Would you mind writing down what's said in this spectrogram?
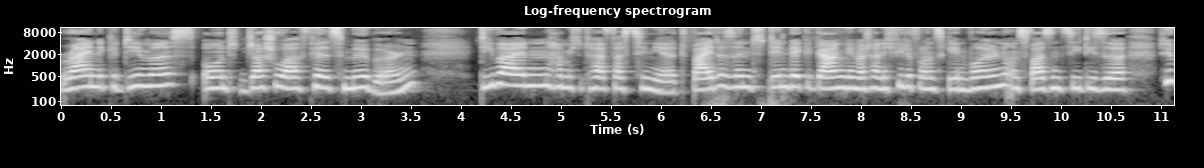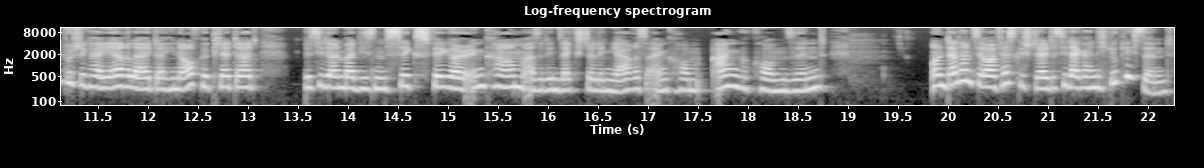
Ryan Nicodemus und Joshua Fils Milburn. Die beiden haben mich total fasziniert. Beide sind den Weg gegangen, den wahrscheinlich viele von uns gehen wollen. Und zwar sind sie diese typische Karriereleiter hinaufgeklettert, bis sie dann bei diesem Six-Figure-Income, also dem sechsstelligen Jahreseinkommen, angekommen sind. Und dann haben sie aber festgestellt, dass sie da gar nicht glücklich sind.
